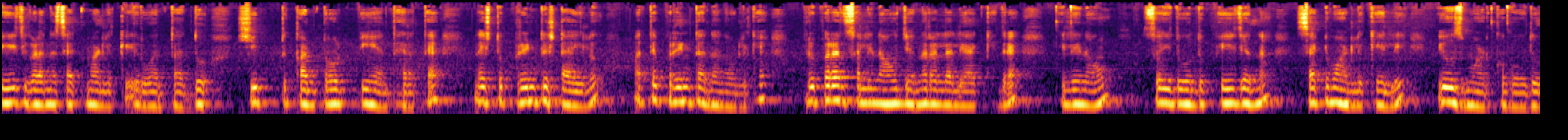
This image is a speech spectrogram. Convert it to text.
ಪೇಜ್ಗಳನ್ನು ಸೆಟ್ ಮಾಡಲಿಕ್ಕೆ ಇರುವಂಥದ್ದು. ಶಿಫ್ಟ್ ಕಂಟ್ರೋಲ್ ಪಿ ಅಂತ ಇರುತ್ತೆ. ನೆಕ್ಸ್ಟ್ ಪ್ರಿಂಟ್ ಸ್ಟೈಲು ಮತ್ತು ಪ್ರಿಂಟನ್ನು ನೋಡಲಿಕ್ಕೆ. ಪ್ರಿಫರೆನ್ಸಲ್ಲಿ ನಾವು ಜನರಲಲ್ಲಿ ಹಾಕಿದರೆ ಇಲ್ಲಿ ನಾವು ಸೊ ಇದು ಒಂದು ಪೇಜನ್ನು ಸೆಟ್ ಮಾಡಲಿಕ್ಕೆ ಇಲ್ಲಿ ಯೂಸ್ ಮಾಡ್ಕೋಬೋದು.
